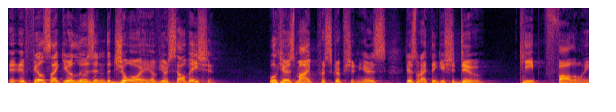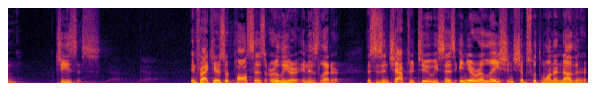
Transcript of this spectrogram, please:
It, it feels like you're losing the joy of your salvation. Well, here's my prescription. Here's, here's what I think you should do keep following Jesus. In fact, here's what Paul says earlier in his letter. This is in chapter 2. He says, In your relationships with one another,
